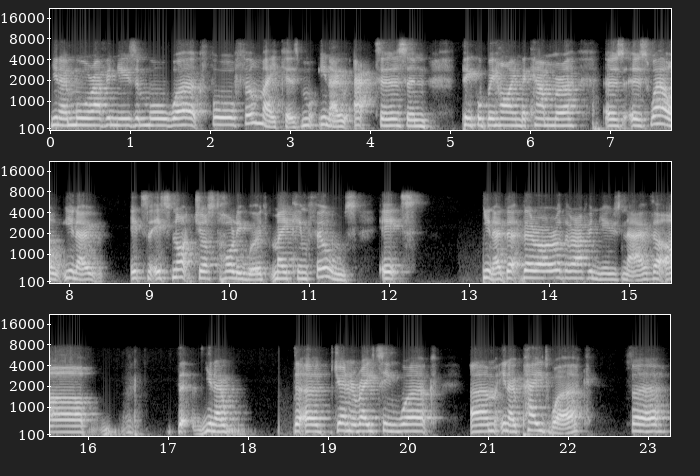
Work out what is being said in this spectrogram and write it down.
you know, more avenues and more work for filmmakers, you know, actors and people behind the camera as as well. You know, it's it's not just Hollywood making films. It's you know that there are other avenues now that are that you know that are generating work, um, you know, paid work for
